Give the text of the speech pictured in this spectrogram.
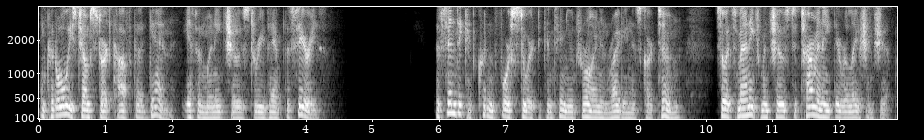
and could always jumpstart Kafka again if and when he chose to revamp the series. The syndicate couldn't force Stewart to continue drawing and writing his cartoon, so its management chose to terminate their relationship.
